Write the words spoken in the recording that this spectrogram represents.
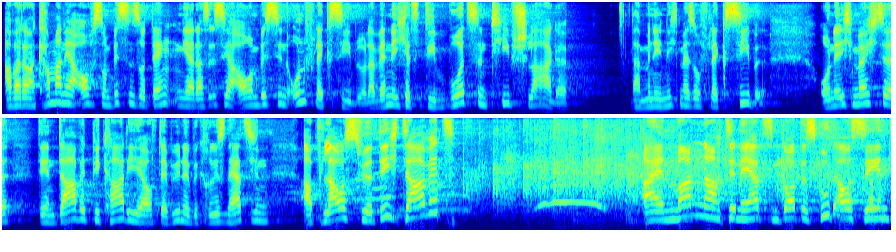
Aber da kann man ja auch so ein bisschen so denken, ja, das ist ja auch ein bisschen unflexibel. Oder wenn ich jetzt die Wurzeln tief schlage, dann bin ich nicht mehr so flexibel. Und ich möchte den David Picardi hier auf der Bühne begrüßen. Herzlichen Applaus für dich, David. Ein Mann nach dem Herzen Gottes, gut aussehend,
